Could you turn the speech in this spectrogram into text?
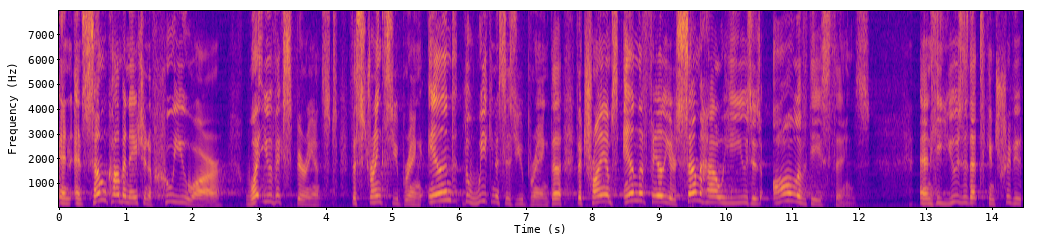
and, and some combination of who you are, what you've experienced, the strengths you bring, and the weaknesses you bring, the, the triumphs and the failures, somehow he uses all of these things. And he uses that to contribute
